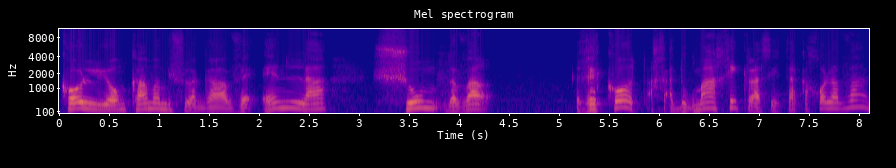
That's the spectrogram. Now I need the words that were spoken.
כל יום קמה מפלגה ואין לה שום דבר ריקות. הדוגמה הכי קלאסית הייתה כחול לבן.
